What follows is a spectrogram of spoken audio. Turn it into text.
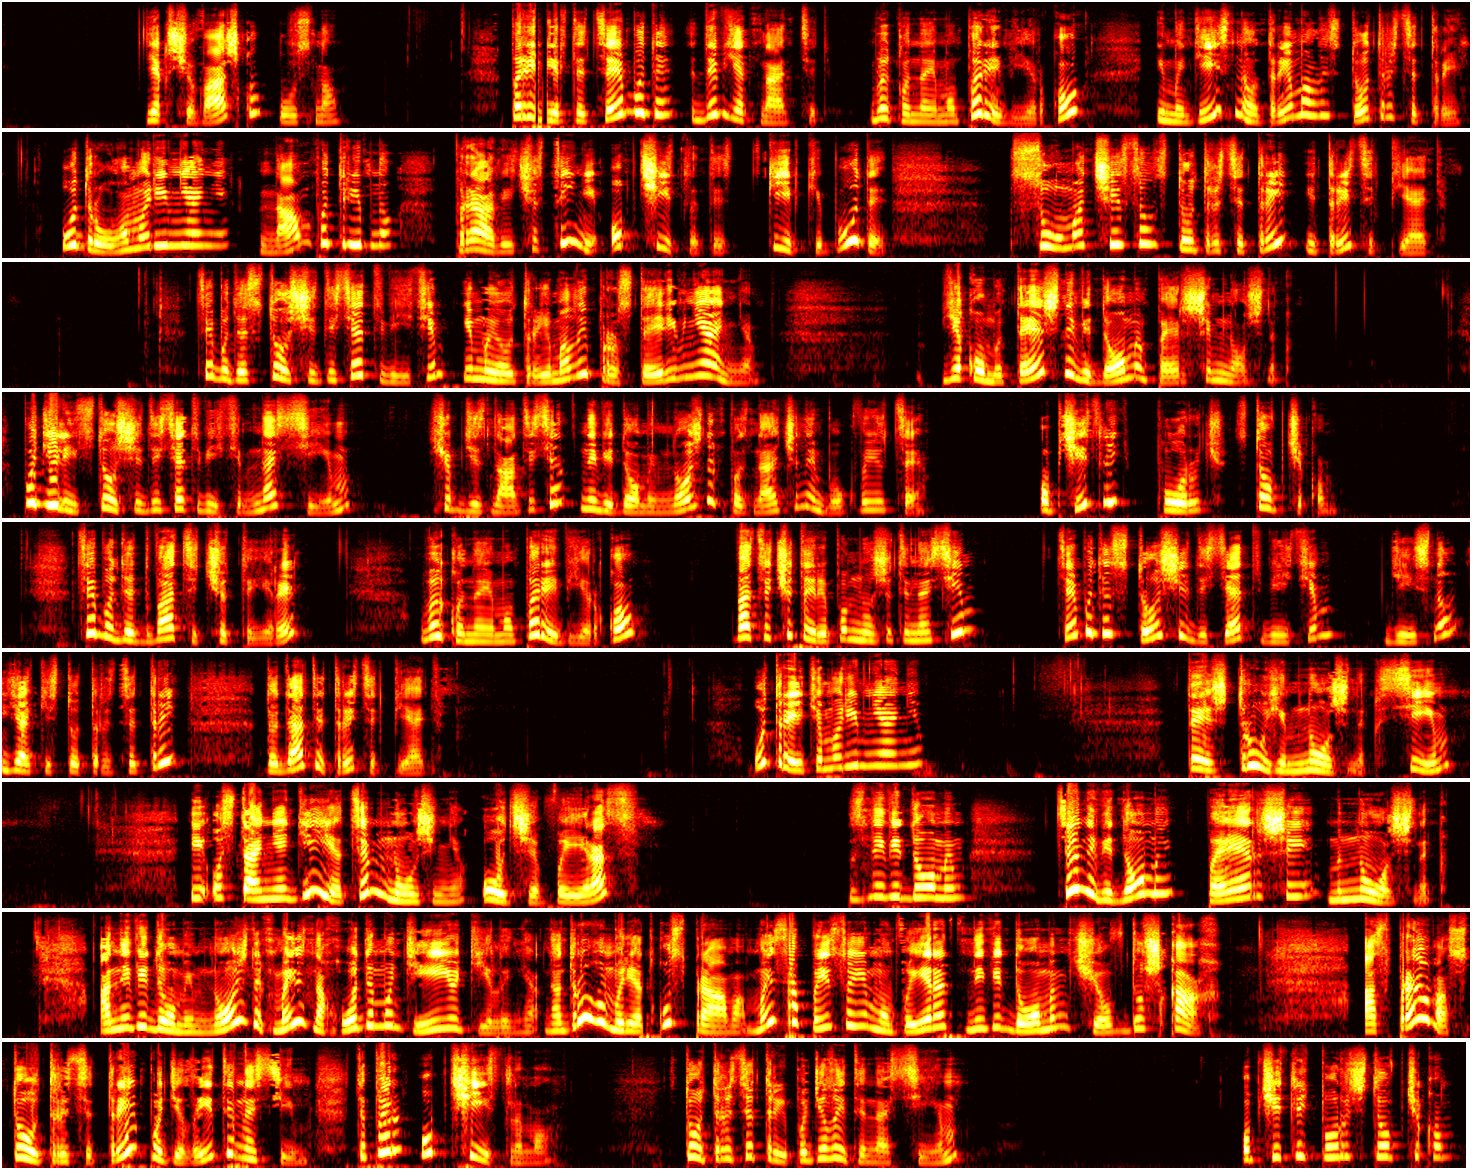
Якщо важко, усно. Перевірте, це буде 19. Виконаємо перевірку, і ми дійсно отримали 133. У другому рівнянні нам потрібно в правій частині обчислити, скільки буде сума чисел 133 і 35. Це буде 168, і ми отримали просте рівняння, в якому теж невідомий перший множник. Поділіть 168 на 7, щоб дізнатися невідомий множник, позначений буквою С. Обчисліть поруч стовпчиком. Це буде 24. Виконаємо перевірку. 24 помножити на 7 це буде 168. Дійсно, як і 133 додати 35. У третьому рівнянні теж другий множник 7. І остання дія це множення. Отже, вираз з невідомим це невідомий перший множник. А невідомий множник ми знаходимо дією ділення. На другому рядку справа ми записуємо вираз невідомим, що в дужках. А справа 133 поділити на 7. Тепер обчислимо. 133 поділити на 7. Обчисліть поруч стовпчиком.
